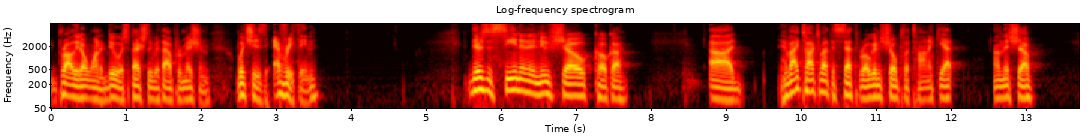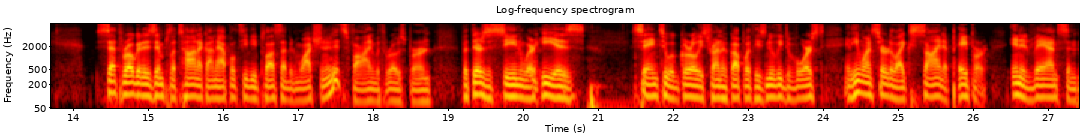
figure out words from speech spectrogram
you probably don't want to do, especially without permission, which is everything. There's a scene in a new show, Coca. Uh, have I talked about the Seth Rogen show Platonic yet on this show? Seth Rogen is in Platonic on Apple TV Plus. I've been watching it. It's fine with Rose Byrne, but there's a scene where he is saying to a girl he's trying to hook up with, he's newly divorced, and he wants her to like sign a paper in advance. And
